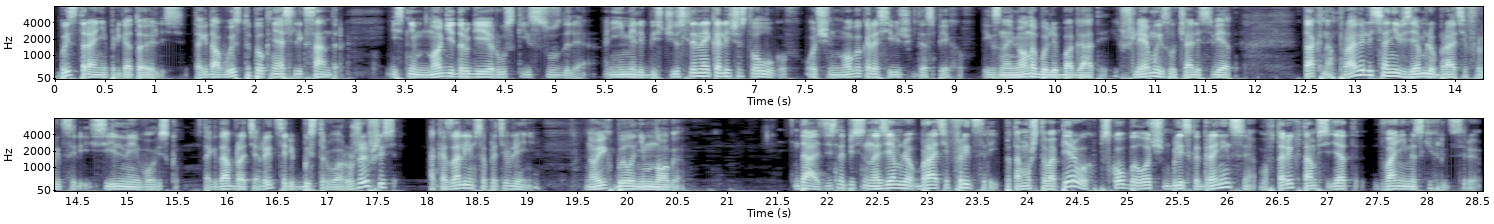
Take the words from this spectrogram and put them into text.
Быстро они приготовились. Тогда выступил князь Александр, и с ним многие другие русские из Суздаля. Они имели бесчисленное количество луков, очень много красивейших доспехов. Их знамена были богаты, их шлемы излучали свет. Так направились они в землю братьев-рыцарей, сильные войском. Тогда братья-рыцари, быстро вооружившись, оказали им сопротивление. Но их было немного. Да, здесь написано на землю братьев-рыцарей, потому что, во-первых, Псков был очень близко к границе, во-вторых, там сидят два немецких рыцаря,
